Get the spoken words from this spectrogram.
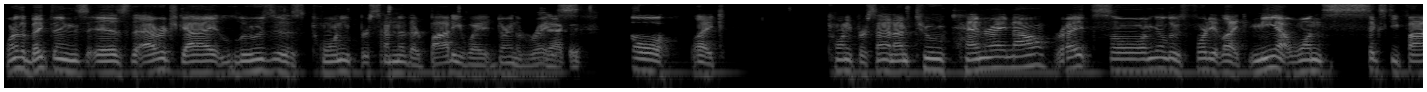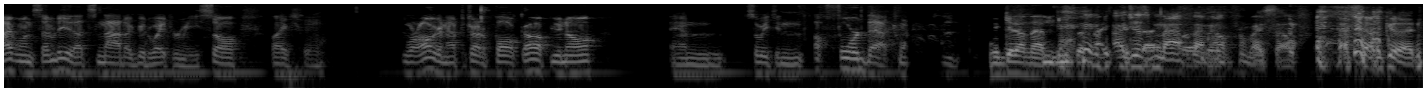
one of the big things is the average guy loses 20% of their body weight during the race. Exactly. So like 20%. I'm 210 right now, right? So I'm going to lose 40. Like me at 165, 170, that's not a good weight for me. So, like, we're all going to have to try to bulk up, you know, and so we can afford that 20%. You get on that. I just math that out for myself. That's not good.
